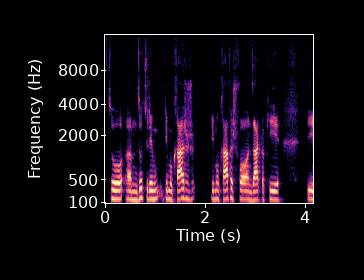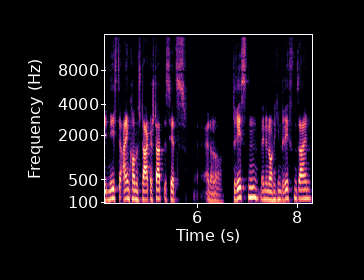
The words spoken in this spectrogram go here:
so ähm, soziodemokratisch demografisch vor und sagt, okay, die nächste einkommensstarke Stadt ist jetzt, I don't know, Dresden, wenn ihr noch nicht in Dresden sein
